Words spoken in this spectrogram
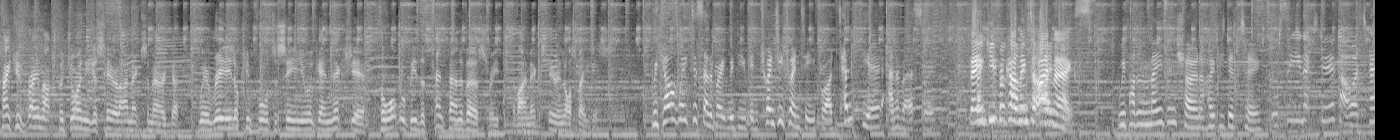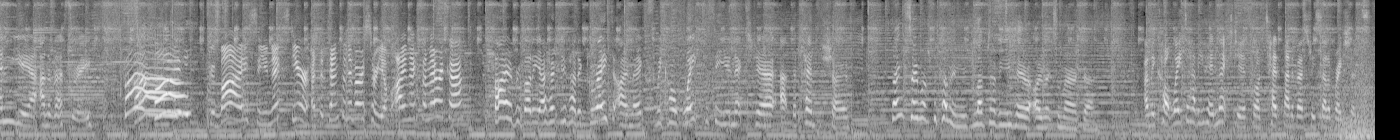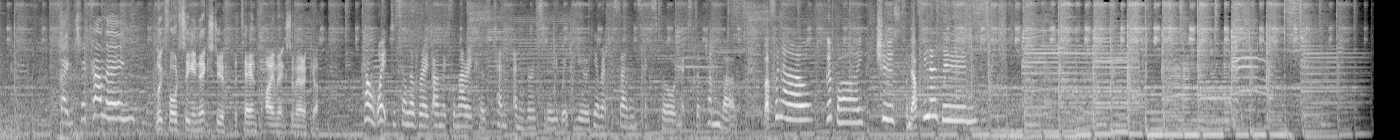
Thank you very much for joining us here at IMEX America. We're really looking forward to seeing you again next year for what will be the 10th anniversary of IMEX here in Las Vegas. We can't wait to celebrate with you in 2020 for our 10th year anniversary. Thank you for coming to IMEX. We've had an amazing show and I hope you did too. We'll see you next year for our 10 year anniversary. Bye! Goodbye, see you next year at the 10th anniversary of IMEX America. Bye everybody, I hope you've had a great IMEX. We can't wait to see you next year at the 10th show. Thanks so much for coming, we've loved having you here at IMEX America. And we can't wait to have you here next year for our 10th anniversary celebrations. Thanks for coming! Look forward to seeing you next year for the 10th IMEX America. Can't wait to celebrate IMEX America's 10th anniversary with you here at the Sands Expo next September. But for now, goodbye, tschüss und auf Wiedersehen!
